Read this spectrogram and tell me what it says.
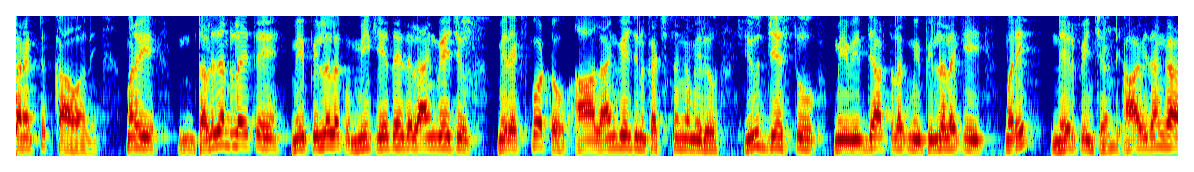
కనెక్ట్ కావాలి. మరి తల్లిదండ్రులు అయితే మీ పిల్లలకు మీకు ఏదైతే లాంగ్వేజ్ మీరు ఎక్స్పర్టో ఆ లాంగ్వేజ్ను ఖచ్చితంగా మీరు యూజ్ చేస్తూ మీ విద్యార్థులకు మీ పిల్లలకి మరి నేర్పించండి. ఆ విధంగా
